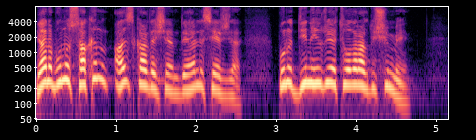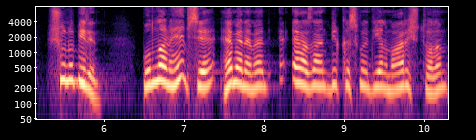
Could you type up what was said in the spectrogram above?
Yani bunu sakın aziz kardeşlerim, değerli seyirciler, bunu din hürriyeti olarak düşünmeyin. Şunu bilin, Bunların hepsi hemen hemen en azından bir kısmını diyelim hariç tutalım.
